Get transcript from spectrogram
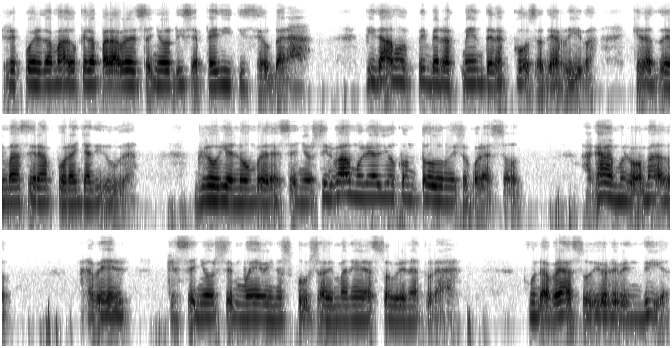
recuerda, amado, que la palabra del Señor dice, pedid y se os dará. Pidamos primeramente las cosas de arriba, que las demás serán por añadidura. Gloria al nombre del Señor. Sirvámosle a Dios con todo nuestro corazón. Hagámoslo, amado para ver que el Señor se mueve y nos usa de manera sobrenatural. Un abrazo, Dios le bendiga.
